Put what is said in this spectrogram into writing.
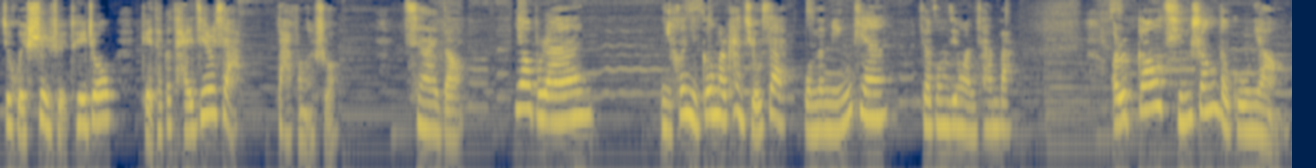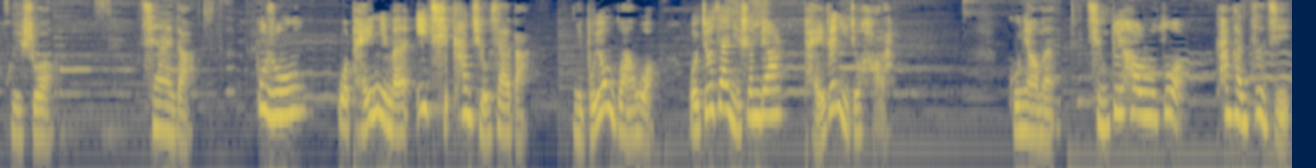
就会顺水推舟，给他个台阶下，大方的说：“亲爱的，要不然你和你哥们看球赛，我们明天再共进晚餐吧。”而高情商的姑娘会说：“亲爱的，不如我陪你们一起看球赛吧，你不用管我，我就在你身边陪着你就好了。”姑娘们，请对号入座，看看自己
